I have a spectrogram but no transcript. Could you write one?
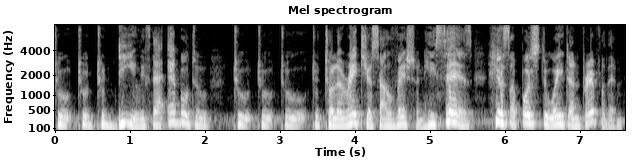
to, to, to deal, if they're able to, to, to, to, to tolerate your salvation, he says you're supposed to wait and pray for them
